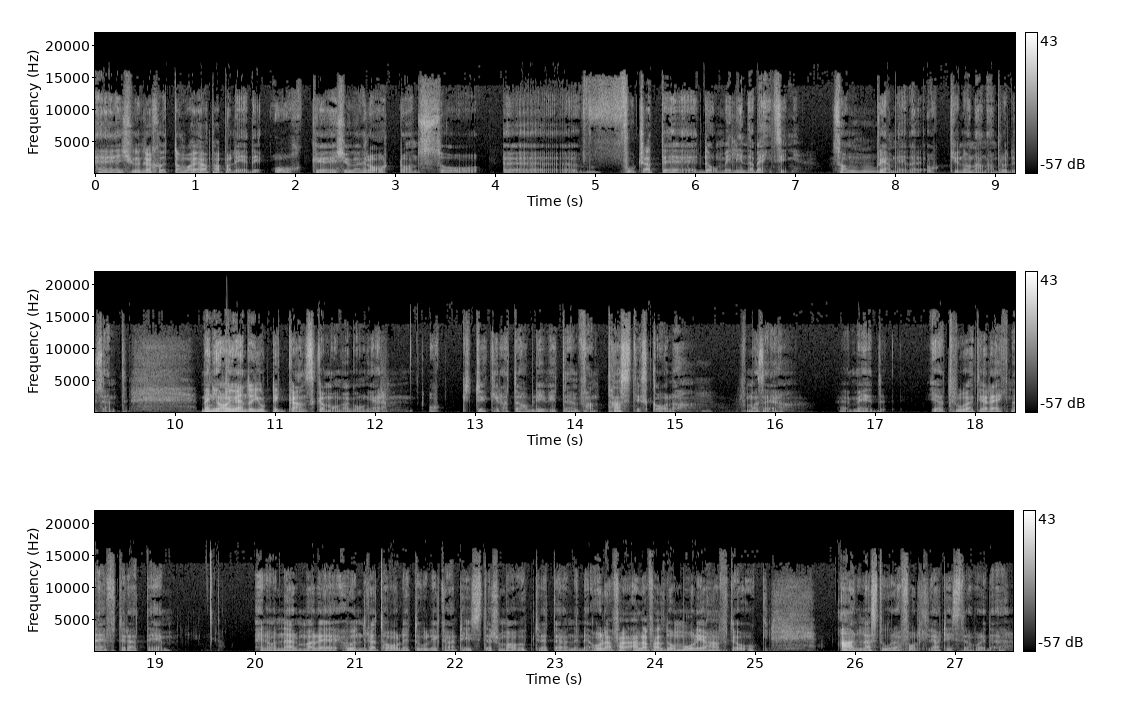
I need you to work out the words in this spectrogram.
Eh, 2017 eh, var jag pappaledig och 2018 eh, så eh, fortsatte de med Linda Bengtzing som Mhm. programledare och någon annan producent. Men jag har ju ändå gjort det ganska många gånger och tycker att det har blivit en fantastisk gala, får man säga. Med, jag tror att jag räknar efter att det är nog närmare hundratalet olika artister som har uppträtt där under det. Och i alla fall, alla fall de år jag haft det. Och alla stora folkliga artister har varit där.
